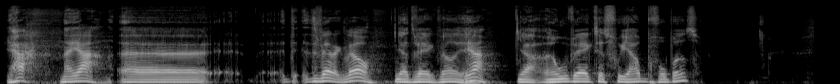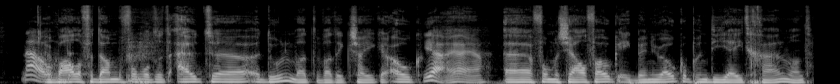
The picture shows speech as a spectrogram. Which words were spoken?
Ja, nou ja, eh, het, het werkt wel. Ja, het werkt wel, ja. Ja. Ja, en hoe werkt het voor jou bijvoorbeeld? Nou, En behalve dan bijvoorbeeld het uitdoen, wat, wat ik zeker ook ja, ja, ja. eh, voor mezelf ook. Ik ben nu ook op een dieet gegaan, want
